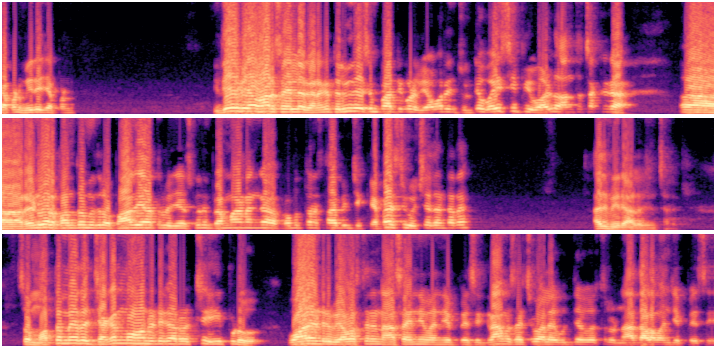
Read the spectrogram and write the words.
చెప్పండి మీరే చెప్పండి. ఇదే వ్యవహార శైలిలో కనుక తెలుగుదేశం పార్టీ కూడా వ్యవహరించుంటే వైసీపీ వాళ్ళు అంత చక్కగా రెండు వేల పంతొమ్మిదిలో పాదయాత్రలు చేసుకుని బ్రహ్మాండంగా ప్రభుత్వాన్ని స్థాపించే కెపాసిటీ వచ్చేదంటారా? అది మీరే ఆలోచించాలి. సో మొత్తం మీద జగన్మోహన్ రెడ్డి గారు వచ్చి ఇప్పుడు వాలంటరీ వ్యవస్థని నా సైన్యం అని చెప్పేసి గ్రామ సచివాలయ ఉద్యోగస్తులు నా దళం అని చెప్పేసి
